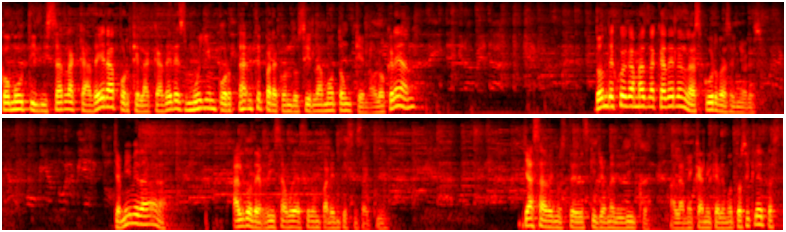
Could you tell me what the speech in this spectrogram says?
cómo utilizar la cadera, porque la cadera es muy importante para conducir la moto, aunque no lo crean. ¿Dónde juega más la cadera? En las curvas, señores. Y a mí me da algo de risa, voy a hacer un paréntesis aquí. Ya saben ustedes que yo me dedico a la mecánica de motocicletas.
